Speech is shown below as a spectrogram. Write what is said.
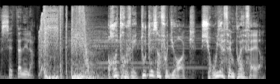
cette année-là. Retrouvez toutes les infos du rock sur wfm.fr.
